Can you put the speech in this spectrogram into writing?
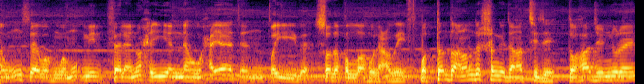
أو أنثى وهو مؤمن فلنحيينه حياة طيبة صدق الله العظيم অত্যন্ত আনন্দের সঙ্গে জানাচ্ছি যে তোহা জিন্নুরাইন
